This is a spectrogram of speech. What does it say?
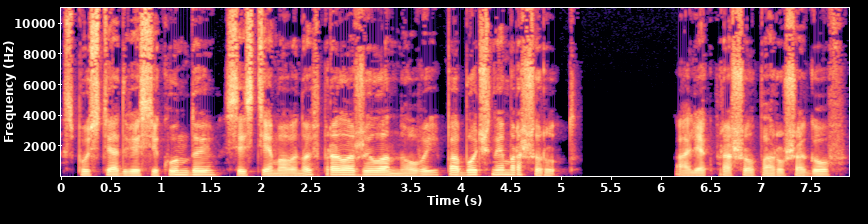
Спустя две секунды система вновь проложила новый побочный маршрут. Олег прошел пару шагов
